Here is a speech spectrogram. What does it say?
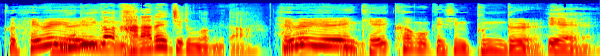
그 해외 우리가 가난해지는 겁니다. 해외 여행 음. 계획하고 계신 분들 예.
